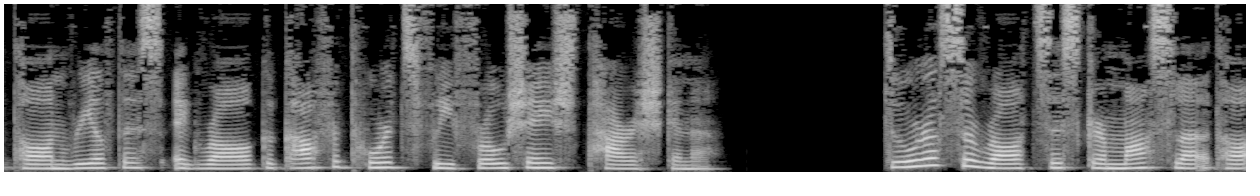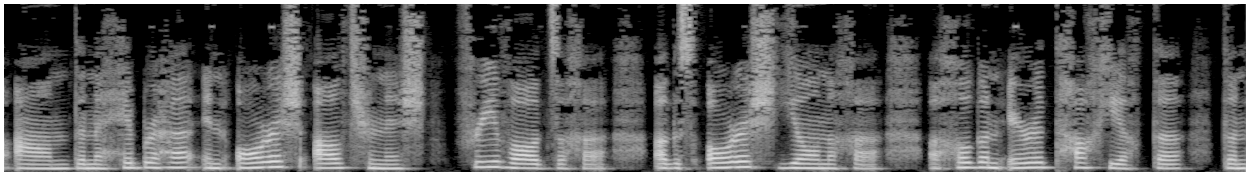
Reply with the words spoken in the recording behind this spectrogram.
atá an rialtas ag rá go gcaithfear tabhairt faoi. Dúradh sa ráiteas gur measla atá ann de na hoibrithe in áras altranis phríomháideacha agus áras dheonacha a thug an oiread tacaíochta don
